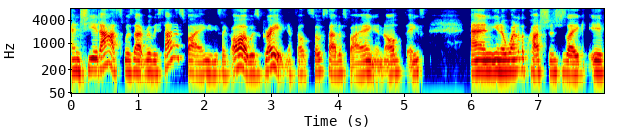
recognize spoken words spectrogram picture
and she had asked, was that really satisfying? And he's like, oh, it was great. And it felt so satisfying and all the things. And, you know, one of the questions is like, if,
